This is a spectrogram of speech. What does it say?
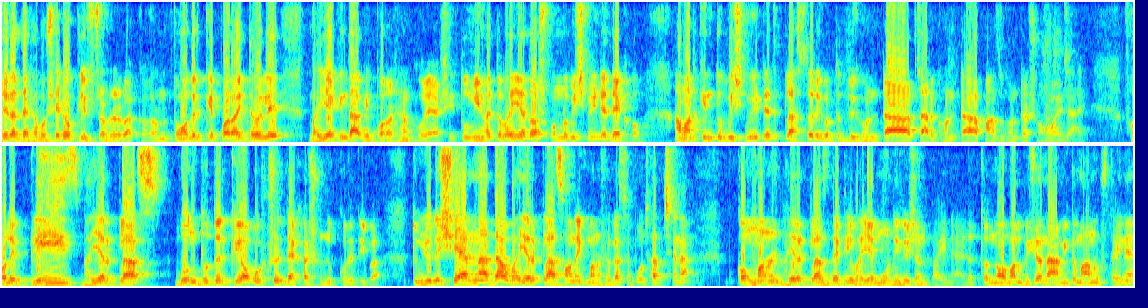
যেটা দেখাবো সেটাও ক্লিস্টোফেলের বাক্য, কারণ তোমাদেরকে পড়াইতে হলে ভাইয়া কিন্তু আগে পড়াশোনা করে আসি। তুমি হয়তো ভাইয়া দশ, পনেরো, বিশ মিনিটে দেখো, আমার কিন্তু বিশ মিনিটের ক্লাস তৈরি করতে দুই ঘণ্টা, চার ঘণ্টা, পাঁচ ঘণ্টা সময় যায়। ফলে প্লিজ ভাইয়ার ক্লাস বন্ধুদেরকে অবশ্যই দেখার সুযোগ করে দিবা। তুমি যদি শেয়ার না দাও, ভাইয়ার ক্লাস অনেক মানুষের কাছে পৌঁছাচ্ছে না। কম মানুষ ভাইয়ার ক্লাস দেখলে ভাইয়া মোটিভেশন পাই না। এটা তো নর্মাল বিষয় না, আমি তো মানুষ, তাই না?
